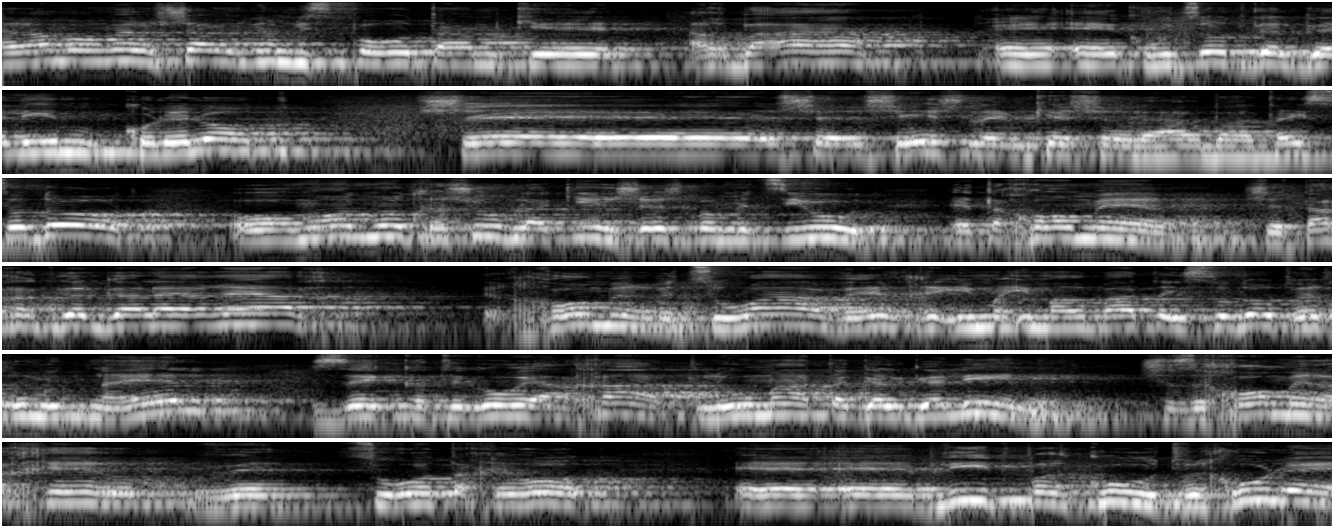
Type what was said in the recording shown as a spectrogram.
הרמב"ם אומר אפשר גם לספור אותם כארבעה uh, קבוצות גלגלים כוללות ש, ש, שיש להם קשר לארבעת היסודות או מאוד מאוד חשוב להכיר שיש במציאות את החומר שתחת גלגל הירח חומר וצורה ואיך עם, עם ארבעת היסודות ואיך הוא מתנהל זה קטגוריה אחת לעומת הגלגלים שזה חומר אחר וצורות אחרות אה, אה, בלי התפרקות וכולי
